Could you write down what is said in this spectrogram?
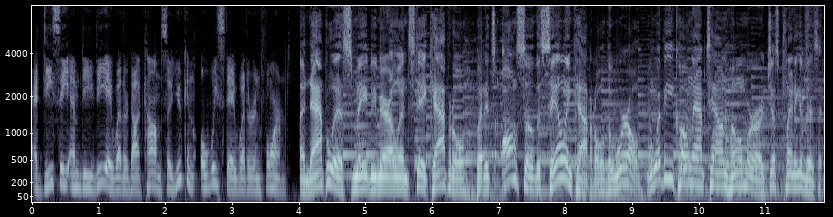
at dcmdvaweather.com so you can always stay weather informed. Annapolis may be Maryland's state capital, but it's also the sailing capital of the world. And whether you call Naptown home or are just planning a visit,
